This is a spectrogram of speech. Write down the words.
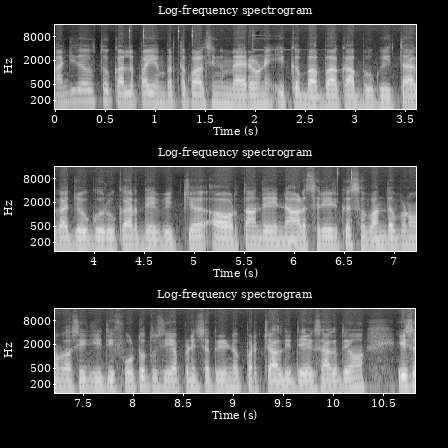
ਹਾਂਜੀ ਦੋਸਤੋ ਕੱਲ ਭਾਈ ਅੰਮ੍ਰਿਤਪਾਲ ਸਿੰਘ ਮਹਿਰੋ ਨੇ ਇੱਕ ਬਾਬਾ ਕਾਬੂ ਕੀਤਾ ਹੈਗਾ ਜੋ ਗੁਰੂ ਘਰ ਦੇ ਵਿੱਚ ਔਰਤਾਂ ਦੇ ਨਾਲ ਸਰੀਰਕ ਸੰਬੰਧ ਬਣਾਉਂਦਾ ਸੀ ਜਿਹਦੀ ਫੋਟੋ ਤੁਸੀਂ ਆਪਣੀ ਸਕਰੀਨ ਉੱਪਰ ਚੱਲਦੀ ਦੇਖ ਸਕਦੇ ਹੋ। ਇਸ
